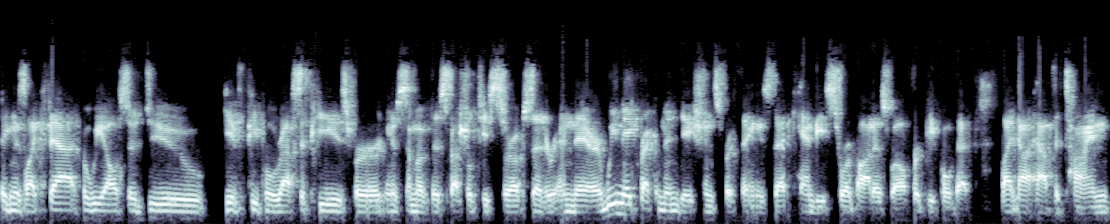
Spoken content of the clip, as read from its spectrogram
things like that. But we also do give people recipes for you know some of the specialty syrups that are in there. We make recommendations for things that can be store bought as well for people that might not have the time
